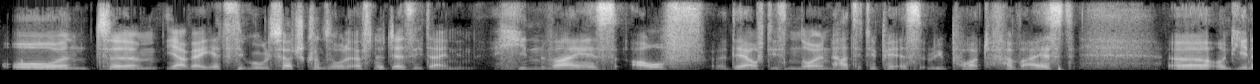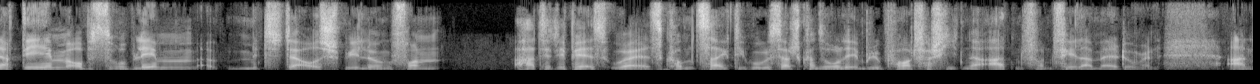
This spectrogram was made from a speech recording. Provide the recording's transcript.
Und ähm, ja, wer jetzt die Google Search Console öffnet, der sieht einen Hinweis auf, der auf diesen neuen HTTPS-Report verweist. Äh, und je nachdem, ob es zu Problemen mit der Ausspielung von HTTPS-URLs kommt, zeigt die Google Search Konsole im Report verschiedene Arten von Fehlermeldungen an.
